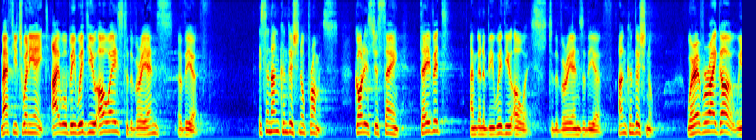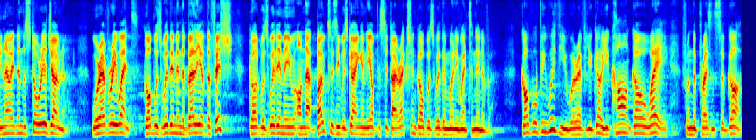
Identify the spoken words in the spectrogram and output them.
Matthew 28 I will be with you always to the very ends of the earth. It's an unconditional promise. God is just saying, David, I'm going to be with you always to the very ends of the earth. Unconditional. Wherever I go, we know it in the story of Jonah. Wherever he went, God was with him in the belly of the fish. God was with him on that boat as he was going in the opposite direction. God was with him when he went to Nineveh. God will be with you wherever you go. You can't go away from the presence of God.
